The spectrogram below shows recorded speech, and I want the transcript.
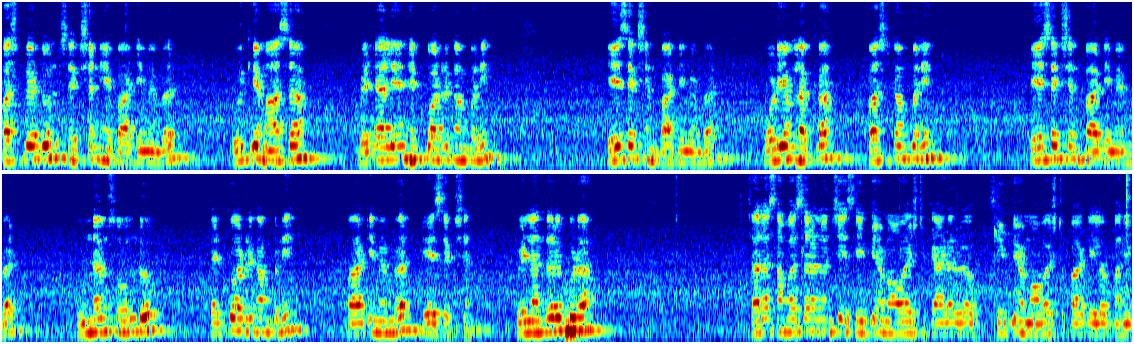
first platoon section A party member Uke Masa battalion head quarter company A section party member Podiyam Lakka first company A section party member Undam Somdu head quarter company party member A section వీళ్ళందరూ కూడా చాలా సంవత్సరాల నుంచి సిపిఎం మావోయిస్ట్ క్యాడర్లో సిపిఎం మావోయిస్ట్ పార్టీలో పని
